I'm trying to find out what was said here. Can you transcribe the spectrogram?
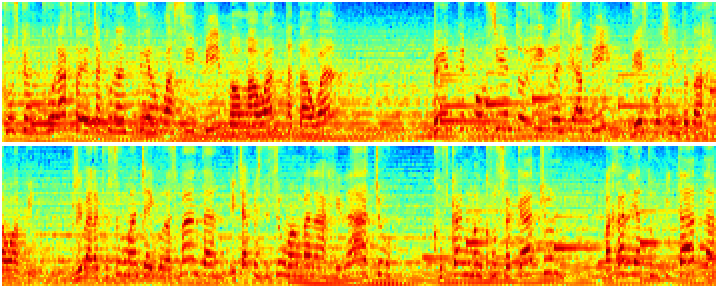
Kuskan kurakta yachakunan tsean wasipi, mamawan, tatawan, 20% iglesiapi, 10% ta hawapi. Ribara kusungman chaykunas manta, ichapis nisungman mana ajinachu, kuskanman kusakachun, bajar ya tumpitata,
